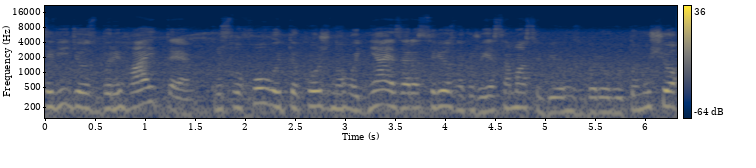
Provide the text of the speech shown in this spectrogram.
це відео зберігайте, прослуховуйте кожного дня. Я зараз серйозно кажу, я сама собі його зберегу, тому що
